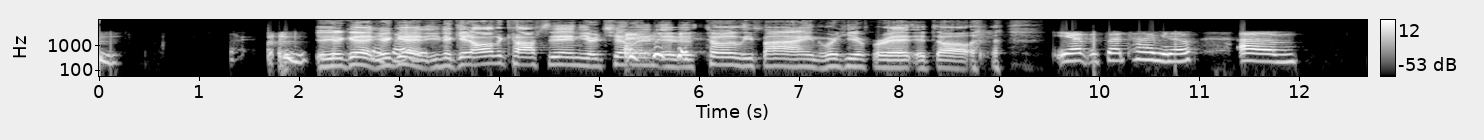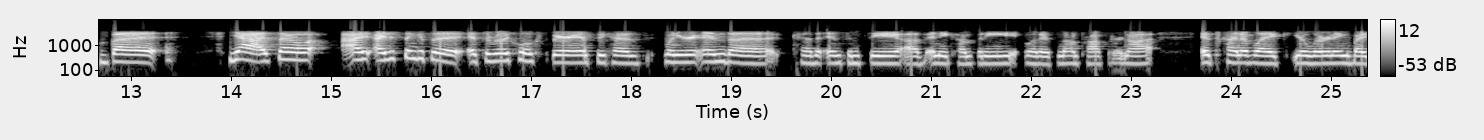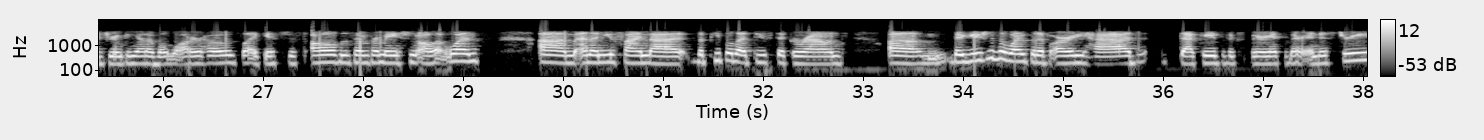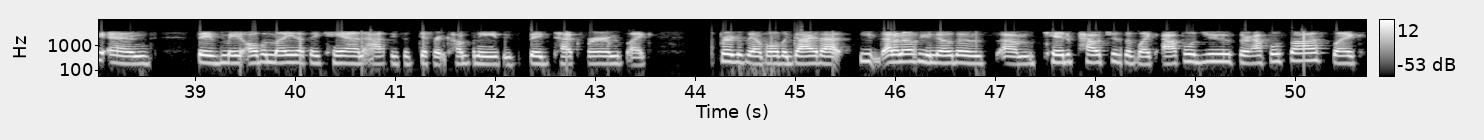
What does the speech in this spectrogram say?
You're good. You're good. You know, get all the cops in. You're chilling. it is totally fine. We're here for it. It's all. yep, it's that time, you know. Um, but yeah, so I, I just think it's a it's a really cool experience because when you're in the kind of the infancy of any company, whether it's nonprofit or not, it's kind of like you're learning by drinking out of a water hose. Like it's just all this information all at once. Um, and then you find that the people that do stick around, um, they're usually the ones that have already had decades of experience in their industry and they've made all the money that they can at these different companies, these big tech firms. Like, for example, the guy that I don't know if you know those um, kid pouches of like apple juice or applesauce. Like,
